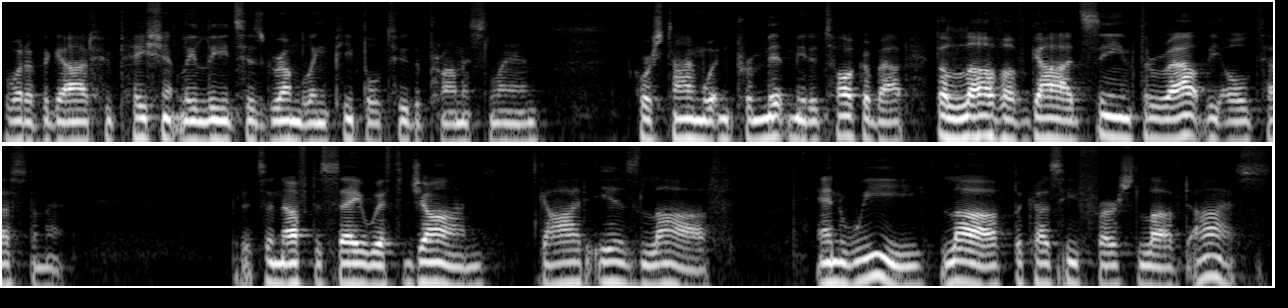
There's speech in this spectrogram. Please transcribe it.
Or What of the God who patiently leads his grumbling people to the promised land? Course, time wouldn't permit me to talk about the love of God seen throughout the Old Testament. But it's enough to say with John God is love, and we love because he first loved us.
